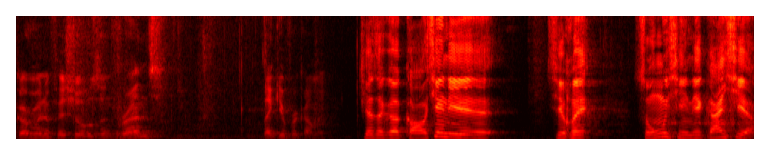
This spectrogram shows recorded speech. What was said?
government officials and friends, thank you for coming. 借这个高兴的机会，衷心的感谢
